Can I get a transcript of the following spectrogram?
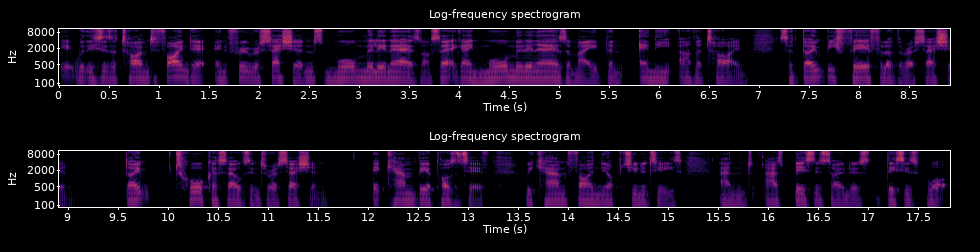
it, this is a time to find it. And through recessions, more millionaires, and I'll say it again, more millionaires are made than any other time. So don't be fearful of the recession. Don't talk ourselves into recession. It can be a positive. We can find the opportunities. And as business owners, this is what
